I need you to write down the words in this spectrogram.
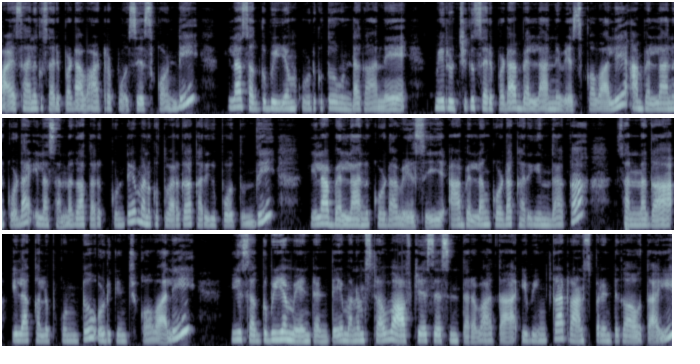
పాయసానికి సరిపడా వాటర్ పోసేసుకోండి. ఇలా సగ్గుబియ్యం ఉడుకుతూ ఉండగానే మీ రుచికి సరిపడా బెల్లాన్ని వేసుకోవాలి. ఆ బెల్లాన్ని కూడా ఇలా సన్నగా తరుక్కుంటే మనకు త్వరగా కరిగిపోతుంది. ఇలా బెల్లాన్ని కూడా వేసి ఆ బెల్లం కూడా కరిగిందాక సన్నగా ఇలా కలుపుకుంటూ ఉడికించుకోవాలి. ఈ సగ్గుబియ్యం ఏంటంటే మనం స్టవ్ ఆఫ్ చేసేసిన తర్వాత ఇవి ఇంకా ట్రాన్స్పరెంట్గా అవుతాయి.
